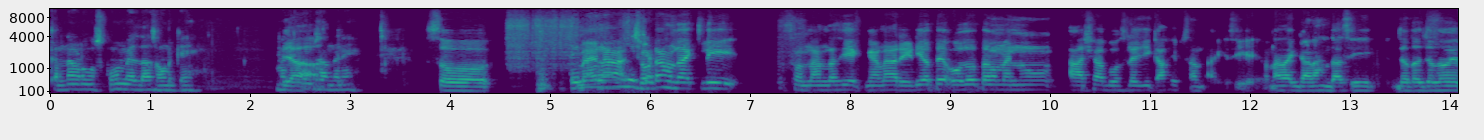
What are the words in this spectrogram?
ਕੰਨਾਂ ਨੂੰ ਸਕੂਨ ਮਿਲਦਾ ਸੁਣ ਕੇ। ਮੈਨੂੰ ਪਸੰਦ ਨੇ। ਸੋ ਮੈਂ ਨਾ ਛੋਟਾ ਹੁੰਦਾ ਐਕਚੁਅਲੀ ਸੁਣਦਾ ਹੁੰਦਾ ਸੀ ਇੱਕ ਗਾਣਾ ਰੇਡੀਓ ਤੇ ਉਦੋਂ ਤੋਂ ਮੈਨੂੰ ਆਸ਼ਾ ਭੋਸਲੇ ਜੀ ਕਾਫੀ ਪਸੰਦ ਆ ਗਏ ਸੀਗੇ। ਉਹਨਾਂ ਦਾ ਇੱਕ ਗਾਣਾ ਹੁੰਦਾ ਸੀ ਜਦੋਂ ਜਦੋਂ ਇਹ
